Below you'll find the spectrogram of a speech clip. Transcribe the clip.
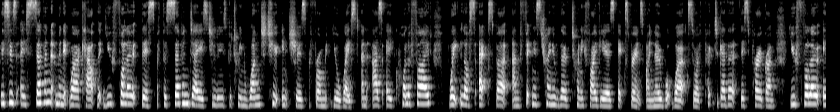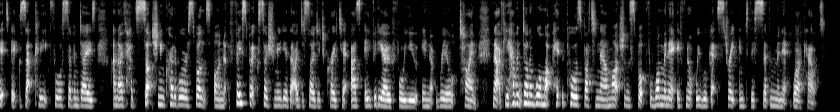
This is a seven minute workout that you follow this for seven days to lose between one to two inches from your waist. And as a qualified weight loss expert and fitness trainer with over 25 years experience, I know what works. So I've put together this program. You follow it exactly for seven days. And I've had such an incredible response on Facebook, social media that I decided to create it as a video for you in real time. Now, if you haven't done a warm up, hit the pause button now, march on the spot for one minute minute. If not, we will get straight into this seven minute workout.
